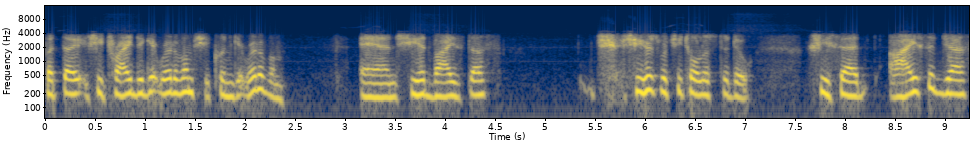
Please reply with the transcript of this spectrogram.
but they, she tried to get rid of him. She couldn't get rid of him, and she advised us. She, here's what she told us to do. She said, "I suggest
